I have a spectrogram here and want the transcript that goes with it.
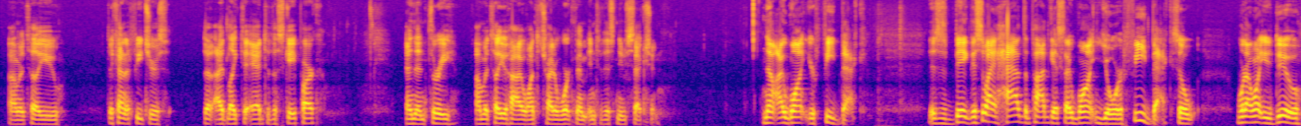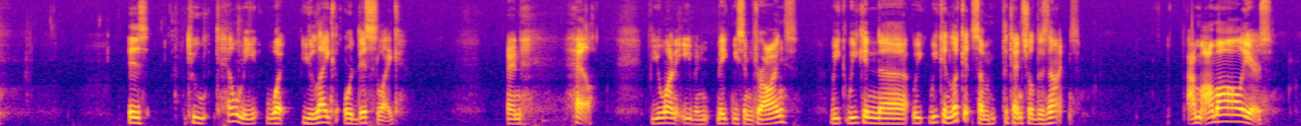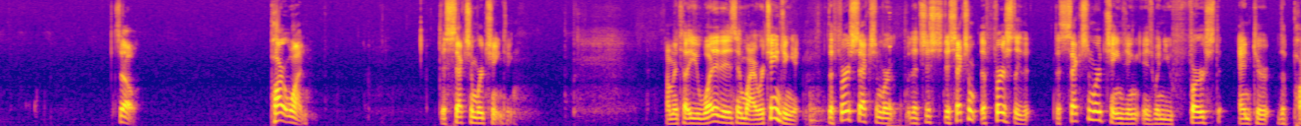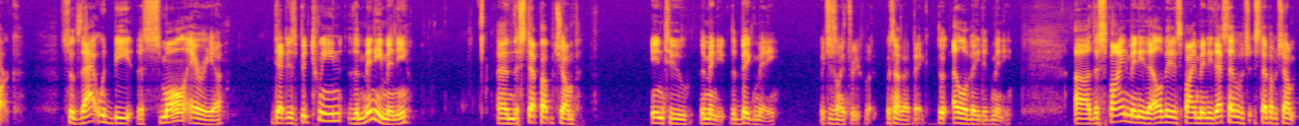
I'm going to tell you the kind of features that I'd like to add to the skate park. And then three, I'm going to tell you how I want to try to work them into this new section. Now, I want your feedback. This is big. This is why I have the podcast. I want your feedback. So, what I want you to do is to tell me what you like or dislike. And hell, if you want to even make me some drawings, we, we can uh, we, we can look at some potential designs. I'm I'm all ears. So, part one the section we're changing. I'm going to tell you what it is and why we're changing it. The first section we're that's just the section the firstly the, the section we're changing is when you first enter the park. So that would be the small area that is between the mini mini and the step up jump into the mini, the big mini, which is only three foot. It's not that big. The elevated mini. Uh, the spine mini, the elevated spine mini, that step up, step up jump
